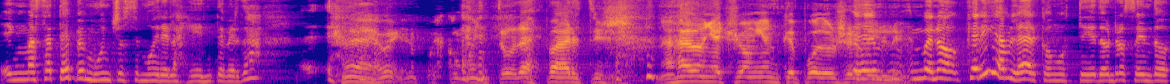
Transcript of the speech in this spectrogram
En Mazatepe mucho se muere la gente, ¿verdad? Ah, bueno, pues como en todas partes. Ajá, doña Chon, ¿y en qué puedo servirle? Eh, bueno, quería hablar con usted, don Rosendo.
